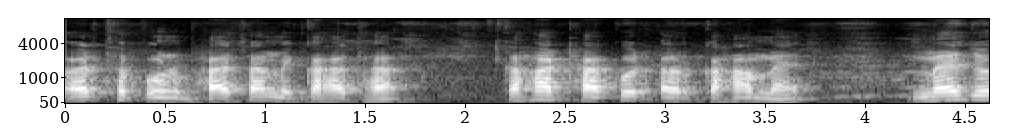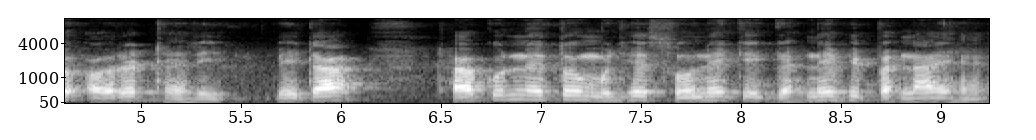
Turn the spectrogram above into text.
अर्थपूर्ण भाषा में कहा था, कहाँ ठाकुर और कहाँ मैं? मैं जो औरत ठहरी। बेटा, ठाकुर ने तो मुझे सोने के गहने भी पहनाए हैं।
